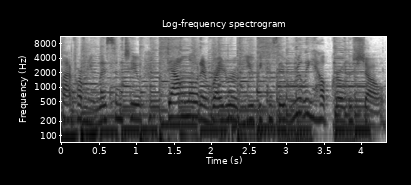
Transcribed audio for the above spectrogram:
platform you listen to, download and write a review because they really help grow the show.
